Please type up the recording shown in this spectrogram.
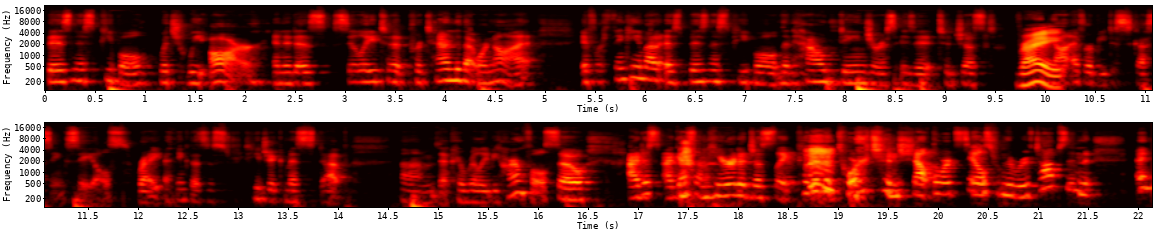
business people, which we are, and it is silly to pretend that we're not, if we're thinking about it as business people, then how dangerous is it to just right not ever be discussing sales, right? I think that's a strategic misstep. um, that could really be harmful. So I just, I guess I'm here to just like pick up the torch and shout the word sales from the rooftops and, and,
